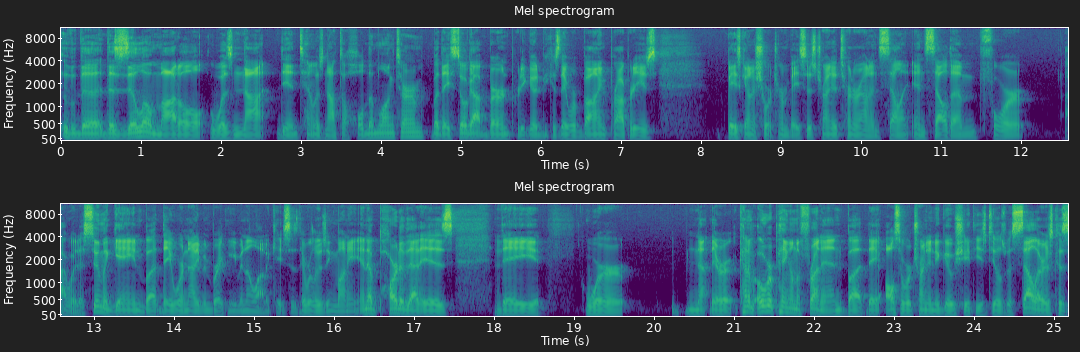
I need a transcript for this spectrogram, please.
the the Zillow model was not the intent was not to hold them long term, but they still got burned pretty good because they were buying properties basically on a short term basis, trying to turn around and sell and sell them for I would assume a gain, but they were not even breaking even in a lot of cases. They were losing money, and a part of that is they were not they were kind of overpaying on the front end, but they also were trying to negotiate these deals with sellers because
